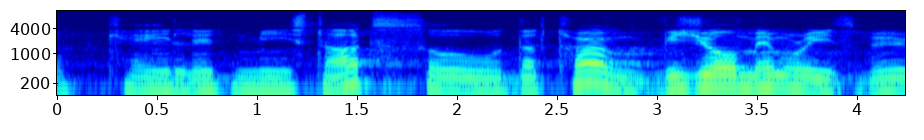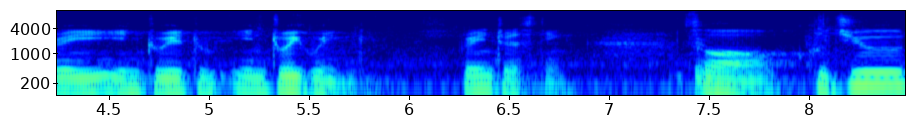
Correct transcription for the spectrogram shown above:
Okay, let me start. So the term visual memory is very intriguing, very interesting. So could you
